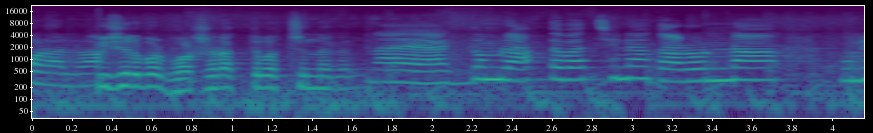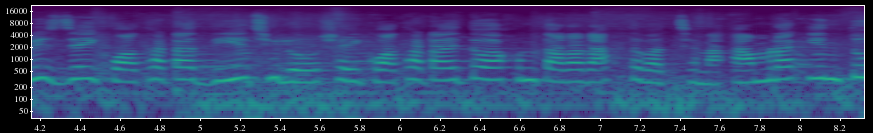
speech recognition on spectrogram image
করালো। পুলিশের উপর ভরসা রাখতে পারছেন না না একদম রাখতে পারছি না কারণ না পুলিশ যেই কথাটা দিয়েছিল সেই কথাটাই তো এখন তারা রাখতে পারছে না। আমরা কিন্তু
